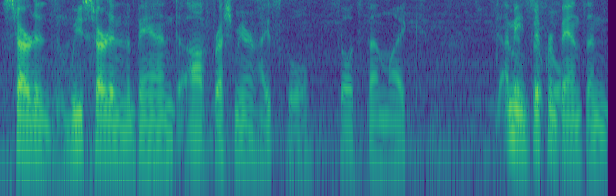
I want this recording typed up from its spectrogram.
started. We started in a band uh, freshman year in high school. So it's been like, I mean, That's so different cool. bands, and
